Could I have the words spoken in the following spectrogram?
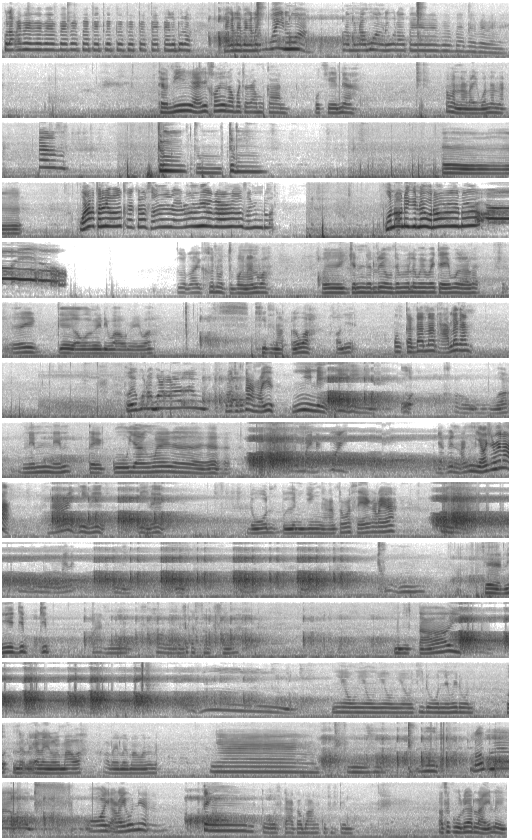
พวกเราไปไปไปไปไปไปไปไปไปไปไปไปไปเลยพวกเราไปกันเลยไปกันเลยว้ายล่วงพวกเรามันเอาม่วงเลยพวกเราไปไปไปไปไปไปไปไปแถวนี้ไหนที่เขาให้เราประจำการโอเคเนี่ย นั่นมันอะไรวะนั่นอะตุ้มตุ้มตุ้มเออหัวหน้าตะเลียวกระสังอะไรนะเรียกกระสังด่วนหัวหน้าได้ยินไหมหัวหน้าได้ยินไหมเกิดอะไรขึ้นวะฝั่งนั้นวะเฮ้ยฉันจะเรื่องฉันไม่เริ่มไม่ไว้ใจเมื่อแล้วเฮ้ยเกิดเอาไงดีวะเอาไงวะคิดหนักแล้วว่ะคราวนี้ ป้องกันด้านหน้าฐานแล้วกัน เฮ้ยพวกเราพวกเราเราถึงด้านไหนนี่นี่นี่นี่โอ้เขาหัวเน้นเน้นแต่กูยังไม่ได้ไม่นะไม่อยากเล่นนังเหนียวใช่ไหมล่ะได้นี่นี่นี่นี่โดนปืนยิงหามตัวแสงอะไรอะนี่นี่นี่นี่ แค่นี้จิบจิบบ้านนี้ข้ามาเป็นกกระสอบเลยวะมึงตายเงียวเงียวเงียวเงียวที่โดนยังไม่โดนเฮ้ยอะไรอะไรลอยมาวะอะไรลอยมาวะนั่นน่ะงามลบแล้วโอ้ยอะไรวะเนี่ยเต็งโดนกากระบาลกูเต็ม അത് കൂടുതലായില്ലേ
